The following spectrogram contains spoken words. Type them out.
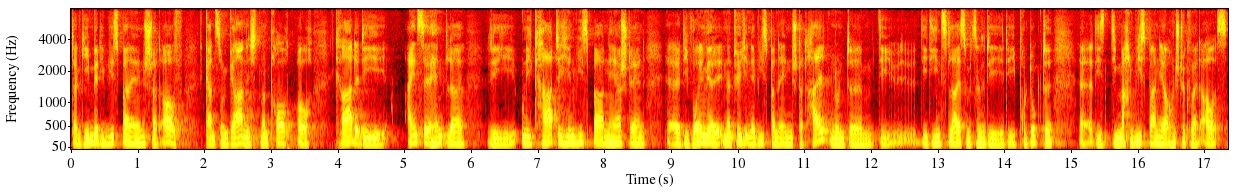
dann geben wir die Wiesbadener Innenstadt auf. Ganz und gar nicht. Man braucht auch gerade die Einzelhändler, die Unikate hier in Wiesbaden herstellen, äh, die wollen wir natürlich in der Wiesbadener Innenstadt halten und ähm, die, die Dienstleistungen bzw. Die, die Produkte, äh, die, die machen Wiesbaden ja auch ein Stück weit aus.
